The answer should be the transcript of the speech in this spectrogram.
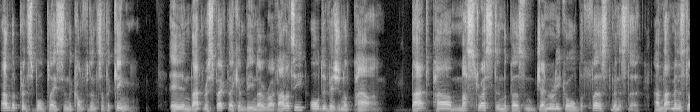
and the principal place in the confidence of the king. In that respect, there can be no rivality or division of power. That power must rest in the person generally called the First Minister, and that minister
